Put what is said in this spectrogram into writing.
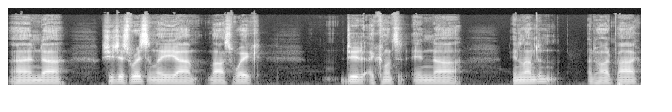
And uh, she just recently, um, last week, did a concert in uh, in London at Hyde Park.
